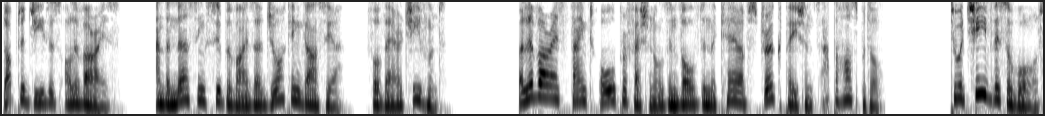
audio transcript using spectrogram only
Dr. Jesus Olivares, and the nursing supervisor Joaquin Garcia for their achievement. Olivares thanked all professionals involved in the care of stroke patients at the hospital. To achieve this award,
